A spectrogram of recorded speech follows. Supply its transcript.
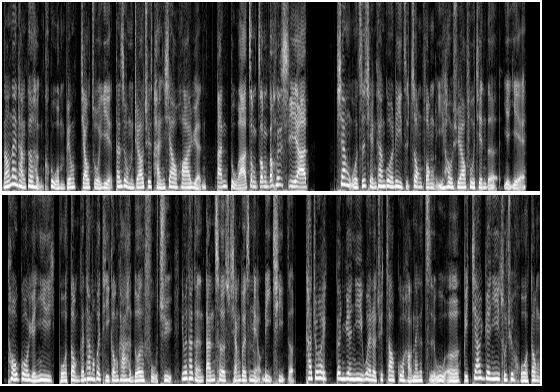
然后那堂课很酷，我们不用交作业，但是我们就要去含笑花园搬土啊，种种东西啊。像我之前看过的例子，中风以后需要复健的爷爷，透过园艺活动，跟他们会提供他很多的辅具，因为他可能单侧相对是没有力气的。他就会更愿意为了去照顾好那个植物，而比较愿意出去活动，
